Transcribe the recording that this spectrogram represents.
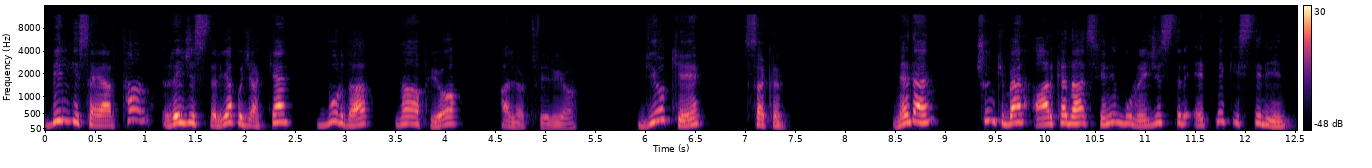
bilgisayar tam register yapacakken burada ne yapıyor? Alert veriyor. Diyor ki sakın. Neden? Çünkü ben arkada senin bu register etmek istediğin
